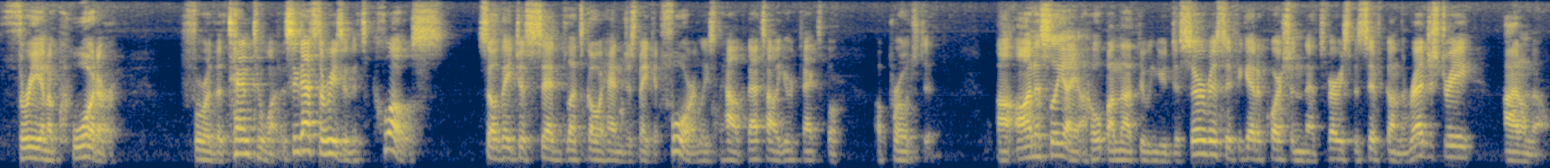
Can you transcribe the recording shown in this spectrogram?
three and a quarter for the 10 to 1. See, that's the reason it's close. So they just said, let's go ahead and just make it four. At least how that's how your textbook approached it. Uh, honestly, I hope I'm not doing you disservice. If you get a question that's very specific on the registry, I don't know.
